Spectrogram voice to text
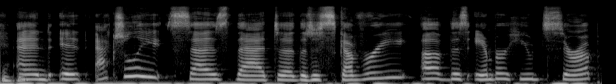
Mm-hmm. And it actually says that uh, the discovery of this amber hued syrup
